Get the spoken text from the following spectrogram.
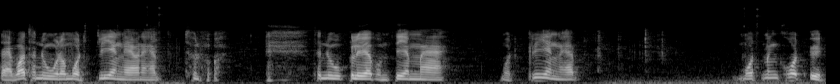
แต่ว่าธนูเราหมดเกลี้ยงแล้วนะครับ ธนูธนูเกลือผมเตรียมมา หมดเกลี้ยงนะครับ มดมันโคตรอึด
